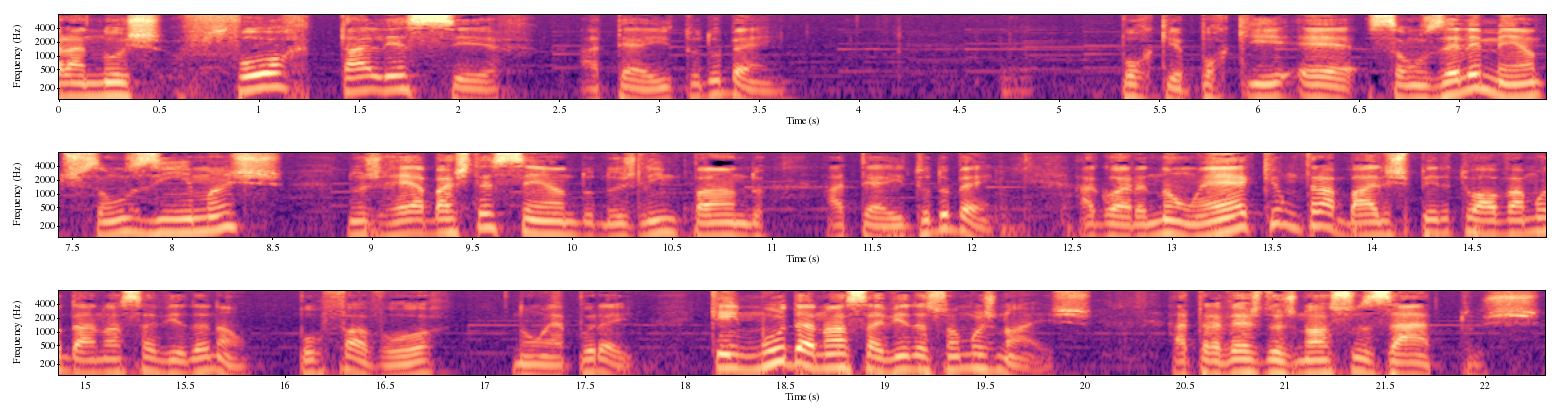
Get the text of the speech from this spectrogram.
para nos fortalecer. Até aí tudo bem. Por quê? Porque é, são os elementos, são os ímãs nos reabastecendo, nos limpando. Até aí tudo bem. Agora, não é que um trabalho espiritual vai mudar a nossa vida, não. Por favor, não é por aí. Quem muda a nossa vida somos nós, através dos nossos atos,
